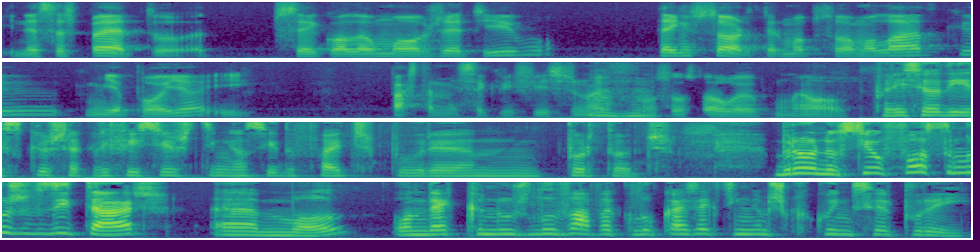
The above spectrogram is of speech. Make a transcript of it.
e nesse aspecto, sei qual é o meu objetivo, tenho sorte de ter uma pessoa ao meu lado que, que me apoia e faz também sacrifícios, não é? Uhum. Não sou só eu, como é óbvio. Por isso eu disse que os sacrifícios tinham sido feitos por, um, por todos. Bruno, se eu fôssemos visitar a MOL, Onde é que nos levava? Que locais é que tínhamos que conhecer por aí?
